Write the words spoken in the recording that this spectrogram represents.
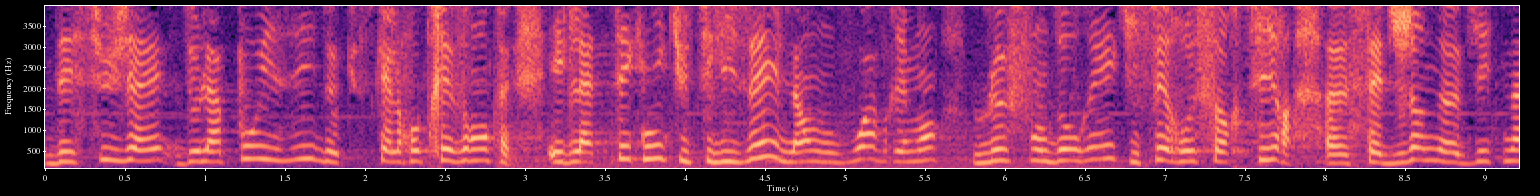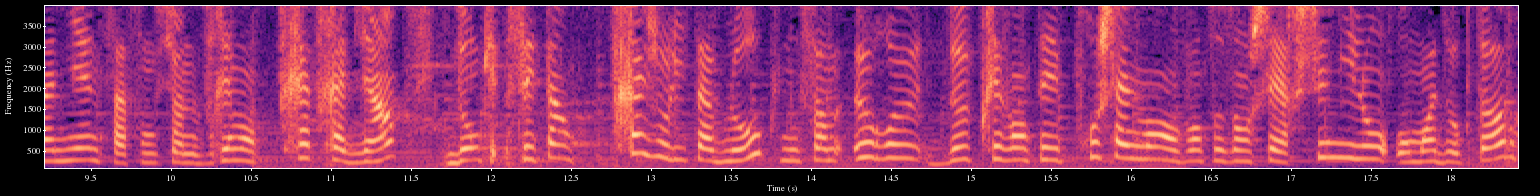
des sujets, de la poésie, de ce qu'elle représente et de la technique utilisée. Là, on voit vraiment le fond doré qui fait ressortir euh, cette jaune vietnamienne. Ça fonctionne vraiment très très bien. Donc, c'est un très joli tableau que nous sommes heureux de présenter prochainement en vente aux enchères chez Milon au mois d'octobre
